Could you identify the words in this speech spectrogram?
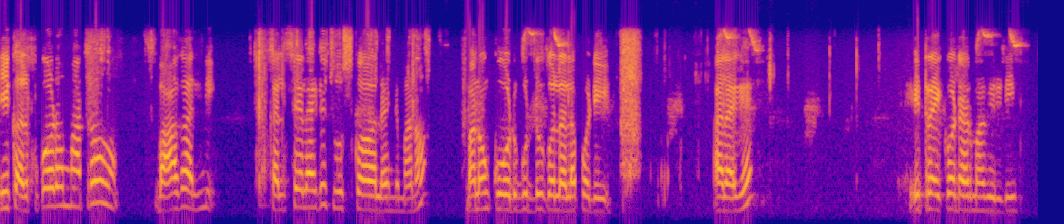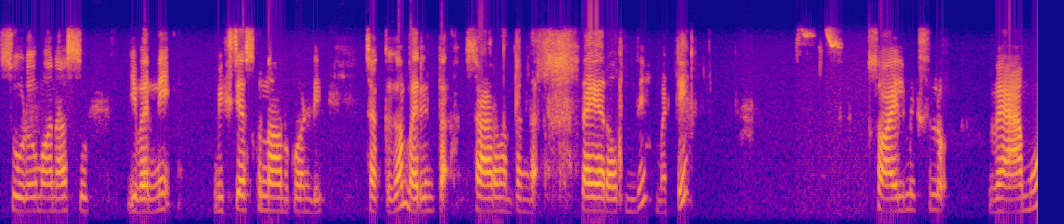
ఈ కలుపుకోవడం మాత్రం బాగా అన్ని కలిసేలాగే చూసుకోవాలండి మనం. మనం కోడిగుడ్డు గొల్లల పొడి అలాగే ఈ ట్రైకోడర్మా విరిడి సూడోమోనాస్ ఇవన్నీ మిక్స్ చేసుకున్నాం అనుకోండి చక్కగా మరింత సారవంతంగా తయారవుతుంది మట్టి. సాయిల్ మిక్స్లో వ్యాము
